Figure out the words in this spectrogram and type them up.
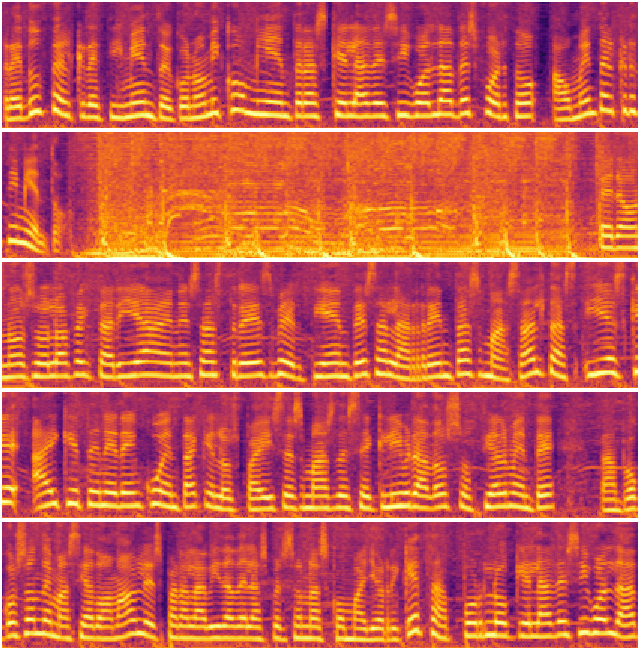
reduce el crecimiento económico, mientras que la desigualdad de esfuerzo aumenta el crecimiento. Pero no solo afectaría en esas tres vertientes a las rentas más altas, y es que hay que tener en cuenta que los países más desequilibrados socialmente tampoco son demasiado amables para la vida de las personas con mayor riqueza, por lo que la desigualdad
